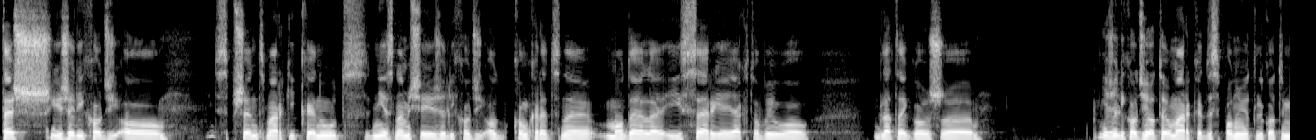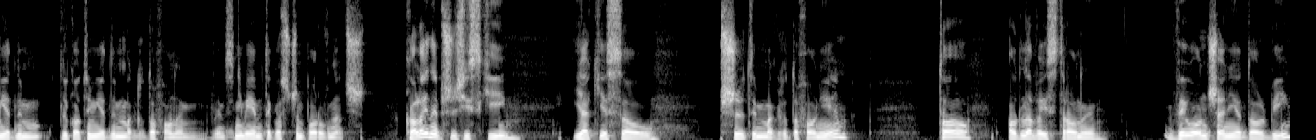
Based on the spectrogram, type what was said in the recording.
Też jeżeli chodzi o sprzęt marki Kenwood. Nie znam się, jeżeli chodzi o konkretne modele i serie, jak to było, dlatego że jeżeli chodzi o tę markę, dysponuję tylko tym jednym, tylko tym jednym magnetofonem, więc nie miałem tego z czym porównać. Kolejne przyciski, jakie są przy tym magnetofonie, to od lewej strony wyłączenie Dolby,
